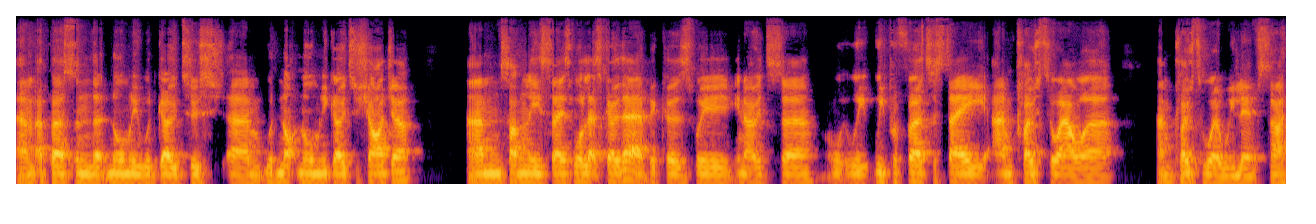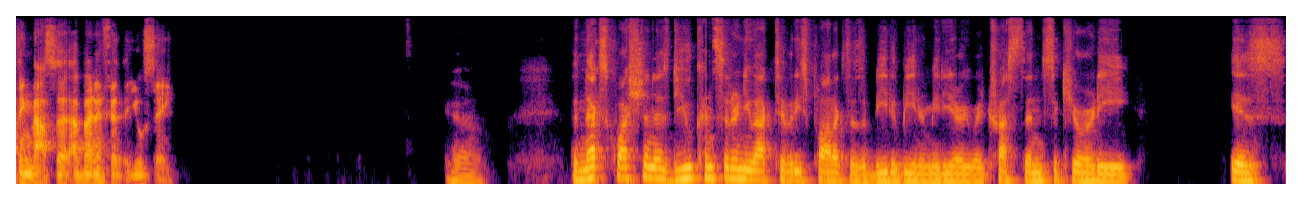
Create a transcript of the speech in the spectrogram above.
um, a person that normally would go to, um, would not normally go to Sharjah, um, suddenly says, well, let's go there because we, you know, it's, uh, we, we prefer to stay um, close to our, um, close to where we live. So I think that's a, a benefit that you'll see. Yeah. The next question is, do you consider new activities products as a B2B intermediary where trust and security is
